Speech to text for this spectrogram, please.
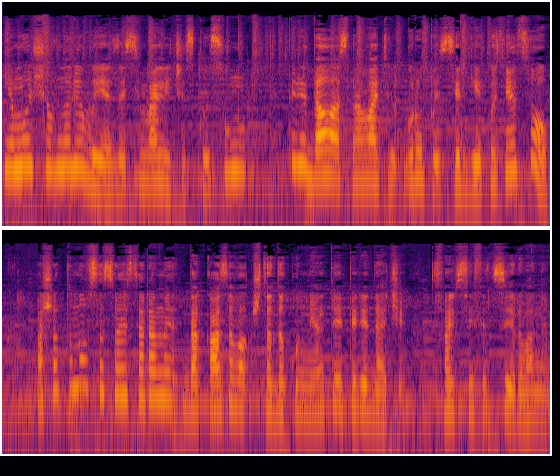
ему еще в нулевые за символическую сумму передал основатель группы Сергей Кузнецов, а Шатунов со своей стороны доказывал, что документы и передачи сфальсифицированы.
